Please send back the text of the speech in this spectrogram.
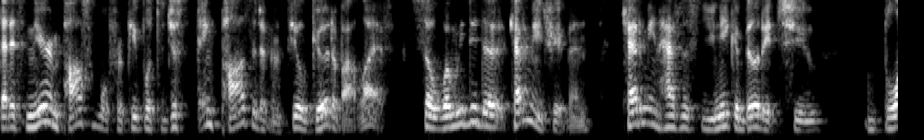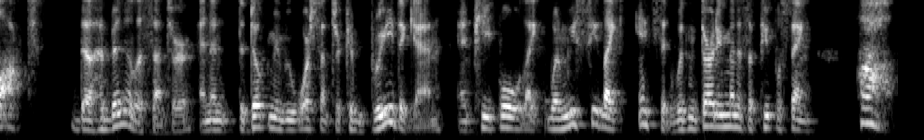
that it's near impossible for people to just think positive and feel good about life. So when we did the ketamine treatment, ketamine has this unique ability to block the habenula center and then the dopamine reward center can breathe again. And people like when we see like instant within 30 minutes of people saying, Oh,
